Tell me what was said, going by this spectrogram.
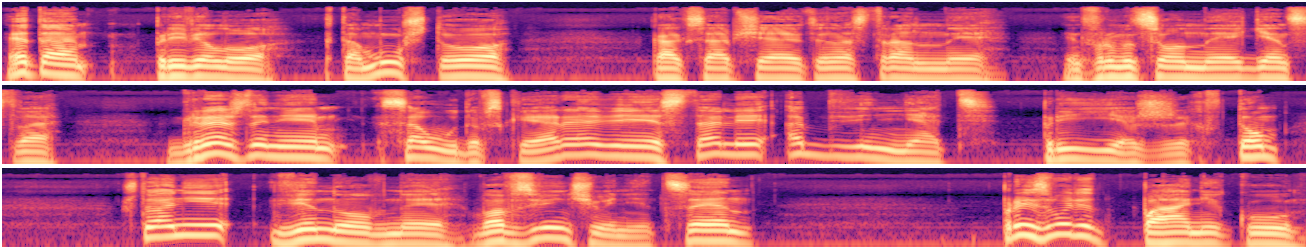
Это привело к тому, что, как сообщают иностранные информационные агентства, граждане Саудовской Аравии стали обвинять приезжих в том, что они виновны во взвинчивании цен, производят панику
